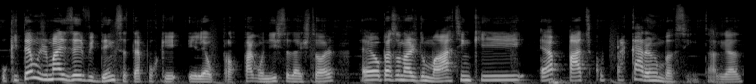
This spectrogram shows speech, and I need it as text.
o que temos mais evidência, até porque ele é o protagonista da história, é o personagem do Martin que é apático pra caramba, assim, tá ligado?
